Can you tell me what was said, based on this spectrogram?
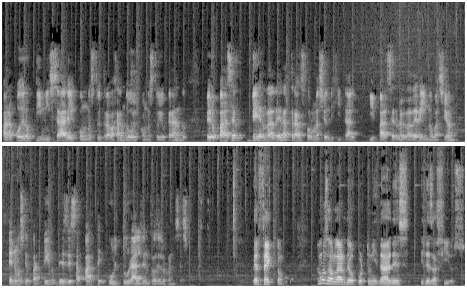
para poder optimizar el cómo estoy trabajando o el cómo estoy operando. Pero para hacer verdadera transformación digital y para hacer verdadera innovación, tenemos que partir desde esa parte cultural dentro de la organización. Perfecto. Vamos a hablar de oportunidades y desafíos.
